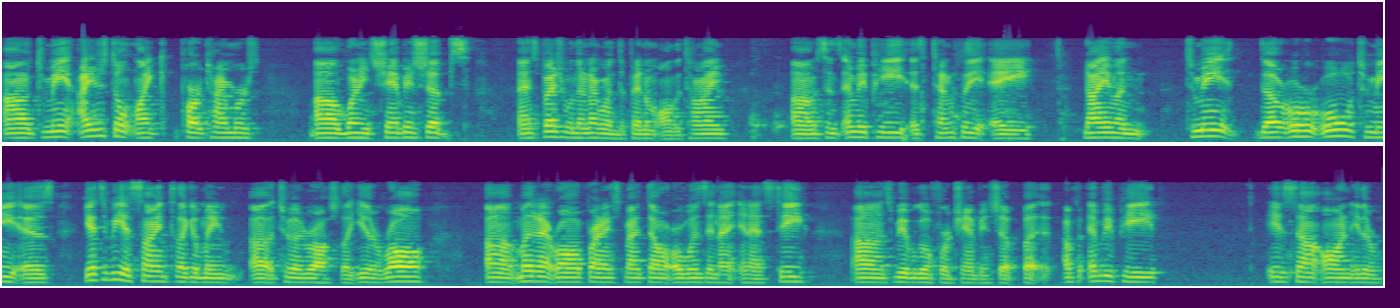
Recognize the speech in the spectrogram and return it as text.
Uh, to me, I just don't like part timers uh, winning championships, and especially when they're not going to defend them all the time. Um, since MVP is technically a not even to me, the rule to me is you have to be assigned to like a main uh, to a roster, like either Raw, uh, Monday Night Raw, Friday Night SmackDown, or Wednesday Night NXT uh, to be able to go for a championship. But MVP is not on either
